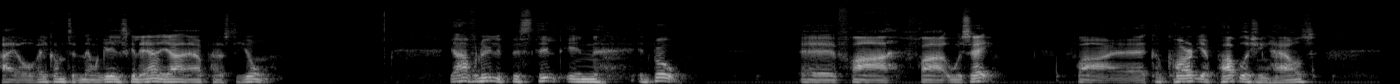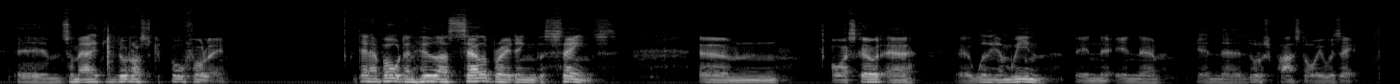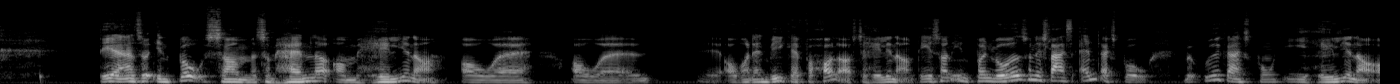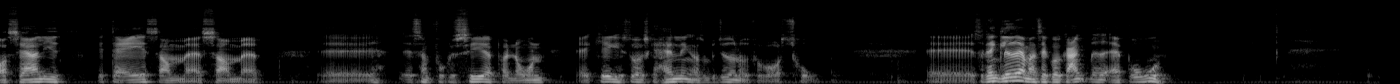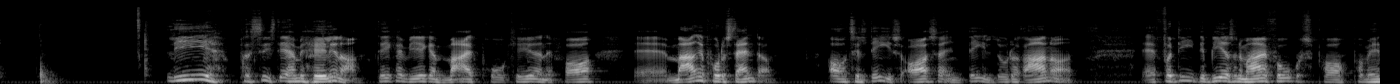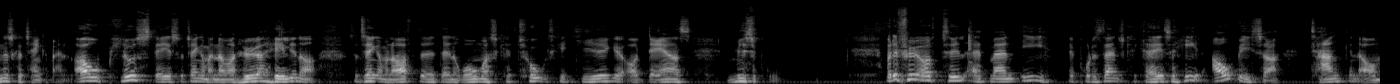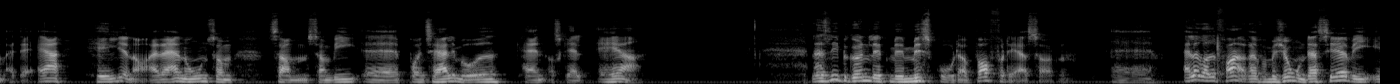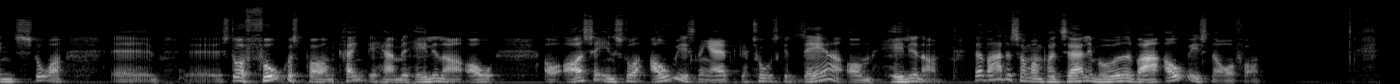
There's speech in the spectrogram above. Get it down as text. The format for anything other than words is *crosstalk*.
Hej og velkommen til den evangeliske lærer. Jeg er Pastor Jon. Jeg har for nylig bestilt en, en bog øh, fra, fra USA, fra øh, Concordia Publishing House, øh, som er et luthersk bogforlag. Den her bog, den hedder Celebrating the Saints, øh, og er skrevet af øh, William Wien, en, en, øh, en, en luthersk præst over i USA. Det er altså en bog, som, som handler om helgener og, øh, og, øh, og hvordan vi kan forholde os til helgener. Det er sådan en, på en måde sådan en slags andagsbog med udgangspunkt i helgener og særlige dage, som, øh, som, øh, som fokuserer på nogle øh, kirkehistoriske handlinger, som betyder noget for vores tro. Øh, så den glæder jeg mig til at gå i gang med at bruge. Lige præcis det her med helgener, det kan virke meget provokerende for øh, mange protestanter, og til dels også en del lutheranere, øh, fordi det bliver sådan meget fokus på, på mennesker, tænker man. Og plus det, så tænker man, når man hører helgener, så tænker man ofte den romersk-katolske kirke og deres misbrug. Og det fører op til, at man i øh, protestantiske kredse helt afviser tanken om, at der er helgener, at der er nogen, som, som, som vi øh, på en særlig måde kan og skal ære. Lad os lige begynde lidt med misbruget og hvorfor det er sådan. Øh, allerede fra reformationen, der ser vi en stor, øh, øh, stor fokus på omkring det her med helgener, og, og også en stor afvisning af den katolske lære om helgener. Hvad var det, som man på en særlig måde var afvisende overfor?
